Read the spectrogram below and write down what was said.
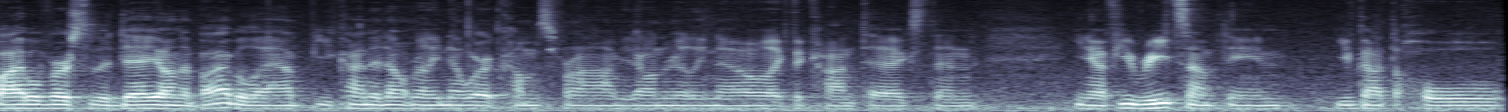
Bible verse of the day on the Bible app, you kind of don't really know where it comes from. You don't really know like the context, and you know, if you read something, you've got the whole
